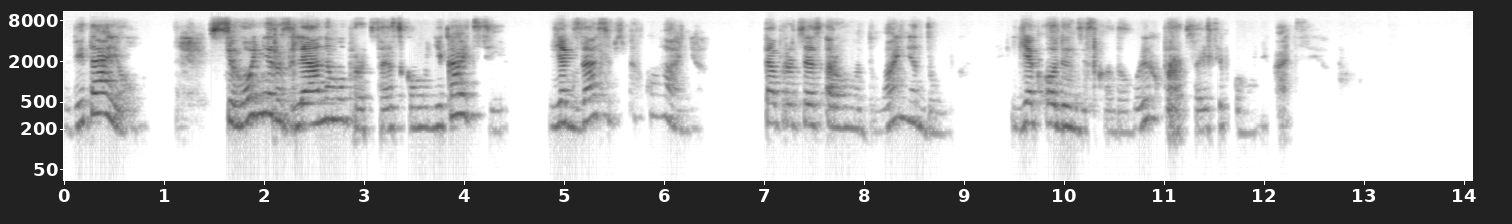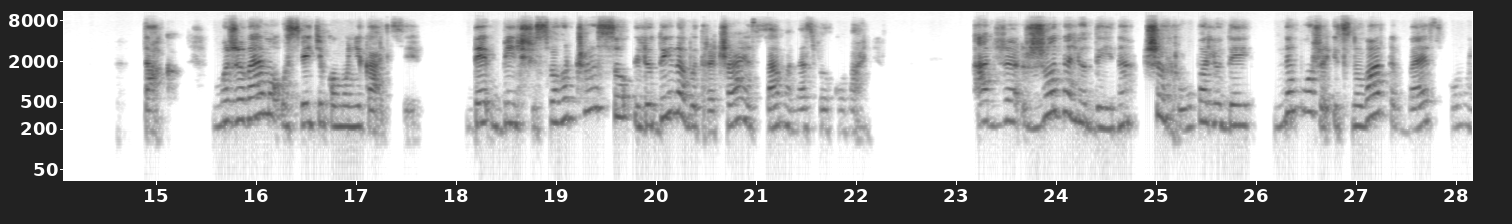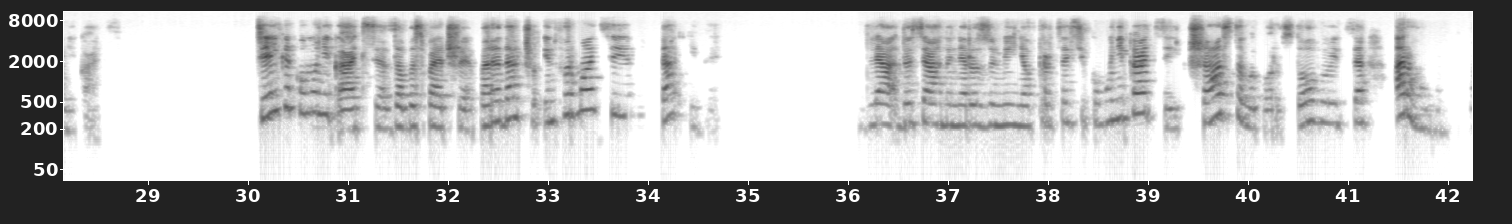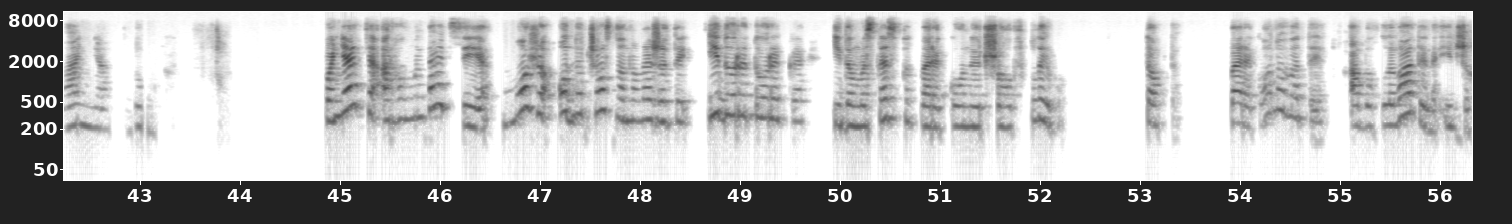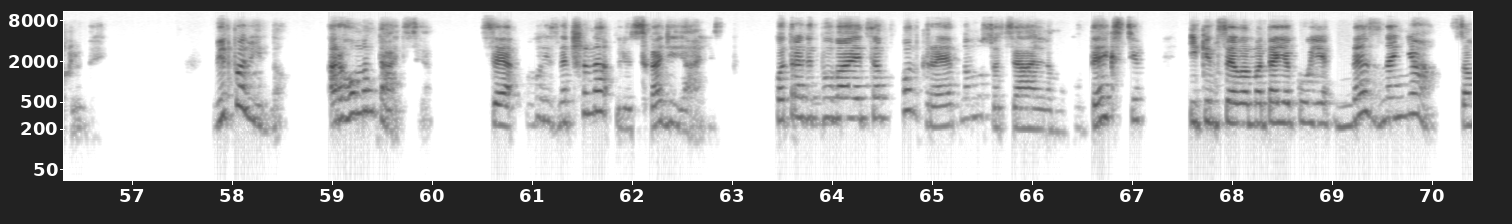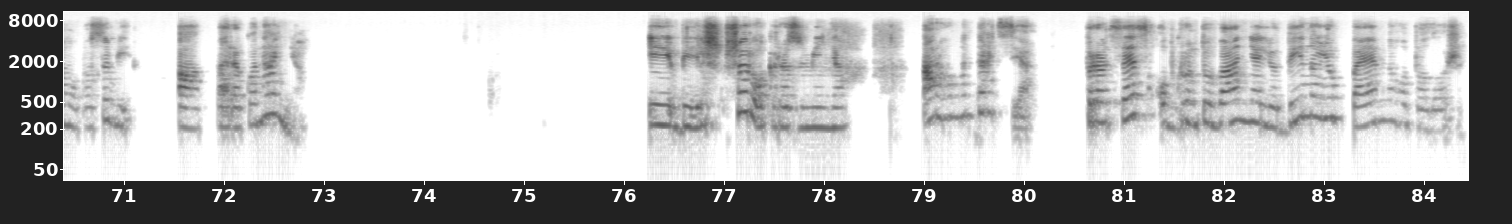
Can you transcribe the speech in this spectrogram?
Вітаю! Сьогодні розглянемо процес комунікації як засіб спілкування та процес аргументування думки як один зі складових процесів комунікації. Так, ми живемо у світі комунікації, де більшість свого часу людина витрачає саме на спілкування. Адже жодна людина чи група людей не може існувати без комунікації. Тільки комунікація забезпечує передачу інформації та ідей. Для досягнення розуміння в процесі комунікації часто використовується аргументування думки. Поняття аргументації може одночасно належати і до риторики, і до мистецтва переконуючого впливу, тобто переконувати або впливати на інших людей. Відповідно, Аргументація це визначена людська діяльність, котра відбувається в конкретному соціальному контексті, і кінцева мета якої не знання само по собі, а переконання. І більш широке розуміння. Аргументація процес обґрунтування людиною певного положення,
